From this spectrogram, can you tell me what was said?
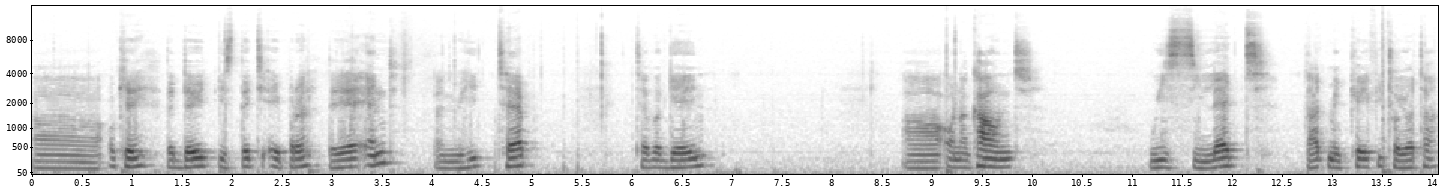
uh, okay the date is 30 April. The year end. Then we hit tab. Tab again. Uh, on account we select that McAfee Toyota.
